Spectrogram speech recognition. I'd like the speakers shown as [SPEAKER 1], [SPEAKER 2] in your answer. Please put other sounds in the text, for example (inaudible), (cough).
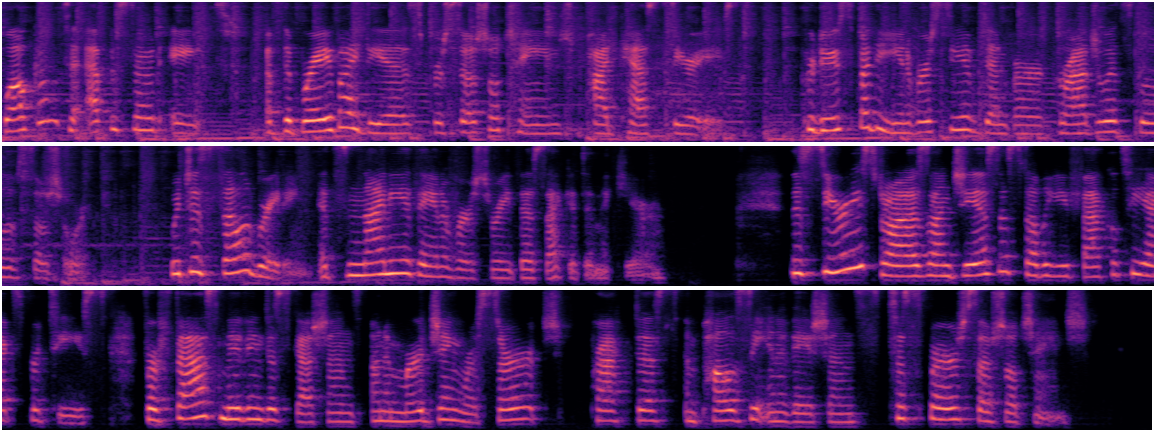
[SPEAKER 1] Welcome to episode eight of the Brave Ideas for Social Change podcast series, produced by the University of Denver Graduate School of Social Work, which is celebrating its 90th anniversary this academic year. The series draws on GSSW faculty expertise for fast moving discussions on emerging research, practice, and policy innovations to spur social change.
